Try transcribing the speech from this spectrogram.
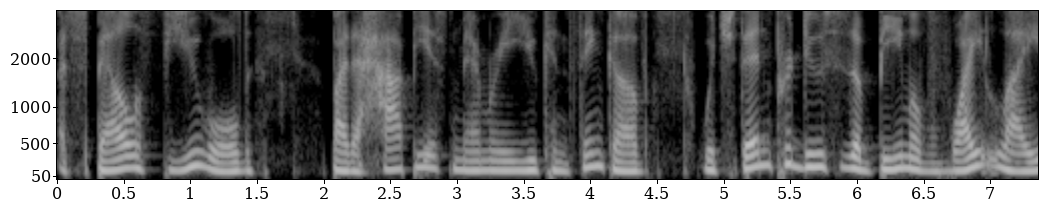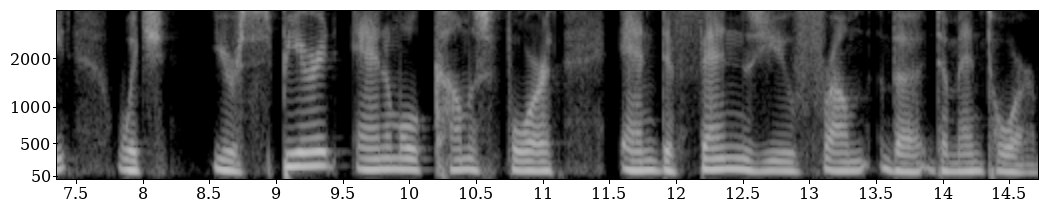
a spell fueled by the happiest memory you can think of, which then produces a beam of white light, which your spirit animal comes forth and defends you from the Dementor.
